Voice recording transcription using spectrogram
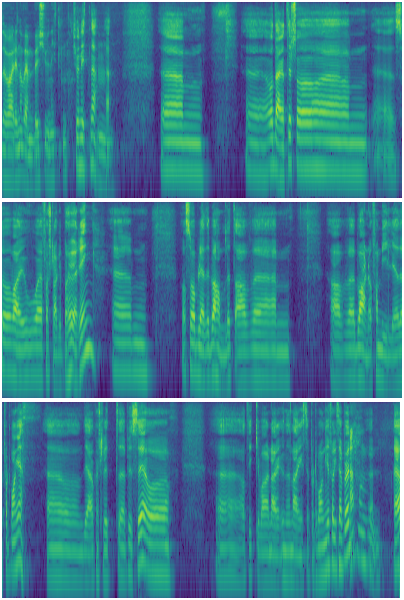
Det var i november 2019. 2019, ja. Mm. ja. Um, og deretter så, så var jo forslaget på høring. Um, og så ble det behandlet av, eh, av Barne- og familiedepartementet. Eh, det er jo kanskje litt eh, pussig. og at det ikke var under Næringsdepartementet, f.eks. Ja, man, ja.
